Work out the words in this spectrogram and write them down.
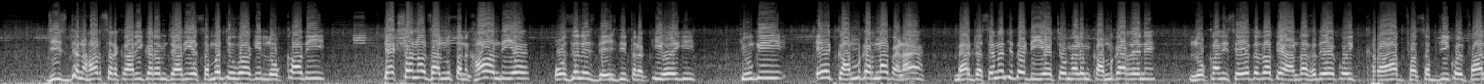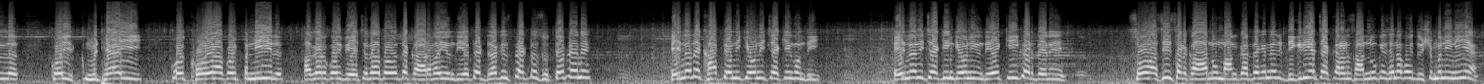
ਜਿਸ ਦਿਨ ਹਰ ਸਰਕਾਰੀ ਕਰਮਚਾਰੀ ਇਹ ਸਮਝ ਜੂਗਾ ਕਿ ਲੋਕਾਂ ਦੀ ਟੈਕਸਾਂ ਨਾਲ ਸਾਨੂੰ ਤਨਖਾਹ ਆਉਂਦੀ ਹੈ, ਉਸ ਦਿਨ ਇਸ ਦੇਸ਼ ਦੀ ਤਰੱਕੀ ਹੋਏਗੀ। ਕਿਉਂਕਿ ਇਹ ਕੰਮ ਕਰਨਾ ਪੈਣਾ ਹੈ। ਮੈਂ ਦੱਸਿਆ ਨਾ ਜਿੱਦਾਂ ਡੀਐਚਓ ਮੈਡਮ ਕੰਮ ਕਰ ਰਹੇ ਨੇ। ਲੋਕਾਂ ਦੀ ਸਿਹਤ ਦਾ ਧਿਆਨ ਰੱਖਦੇ ਆ, ਕੋਈ ਖਰਾਬ ਸਬਜ਼ੀ, ਕੋਈ ਫਲ, ਕੋਈ ਮਠਿਆਈ, ਕੋਈ ਖੋਇਆ ਕੋਈ ਪਨੀਰ, ਅਗਰ ਕੋਈ ਵੇਚਦਾ ਤਾਂ ਉਹਦੇ ਤੇ ਕਾਰਵਾਈ ਹੁੰਦੀ ਹੈ ਤੇ ਡਰੱਗ ਇੰਸਪੈਕਟਰ ਸੁੱਤੇ ਪਏ ਨੇ। ਇਹਨਾਂ ਦੇ ਖਾਤਿਆਂ ਦੀ ਕਿਉਂ ਨਹੀਂ ਚੈਕਿੰਗ ਹੁੰਦੀ? ਇਹਨਾਂ ਦੀ ਚੈਕਿੰਗ ਕਿਉਂ ਨਹੀਂ ਹੁੰਦੀ? ਇਹ ਕੀ ਕਰਦੇ ਨੇ? ਸੋ ਅਸੀਂ ਸਰਕਾਰ ਨੂੰ ਮੰਗ ਕਰਦੇ ਕਿ ਇਹਨਾਂ ਦੀ ਡਿਗਰੀਆਂ ਚੈੱਕ ਕਰਨ। ਸਾਨੂੰ ਕਿਸੇ ਨਾਲ ਕੋਈ ਦੁਸ਼ਮਣੀ ਨਹੀਂ ਹੈ।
